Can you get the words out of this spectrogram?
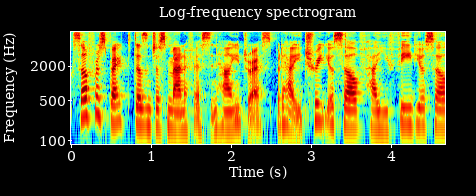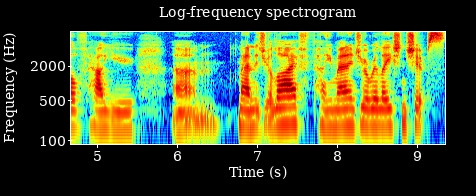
Self respect doesn't just manifest in how you dress, but how you treat yourself, how you feed yourself, how you um, manage your life, how you manage your relationships.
